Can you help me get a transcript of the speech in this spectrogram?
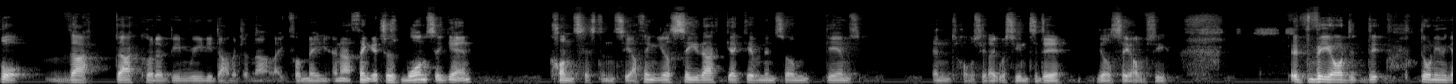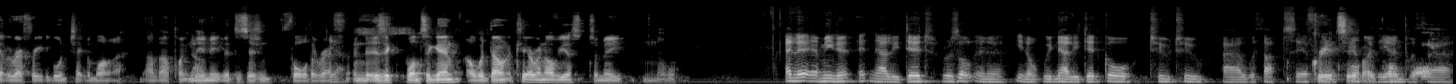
but that that could have been really damaging that like for me, and I think it's just once again consistency. I think you'll see that get given in some games, and obviously, like we're seeing today, you'll see obviously. If VR d- don't even get the referee to go and check the monitor at that point, No. they make the decision for the ref. Yeah. And is it once again? Are we down to clear and obvious? To me, no. And I mean, it, it nearly did result in a, you know, we nearly did go 2 2 uh, with that save. Great save at the end with, uh,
